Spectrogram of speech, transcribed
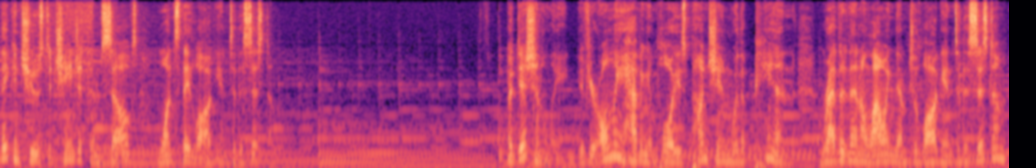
they can choose to change it themselves once they log into the system. Additionally, if you're only having employees punch in with a PIN rather than allowing them to log into the system,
